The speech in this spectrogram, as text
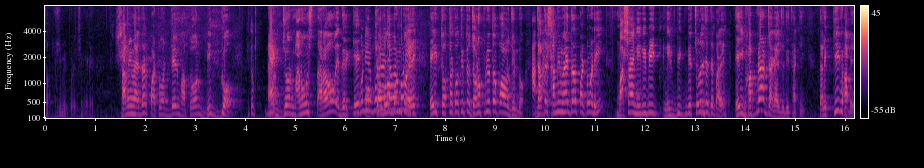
ছাত্র শিবির করেছে মিলে। শামীম হায়দার পাটোয়ারদের মতন বিজ্ঞ। একজন মানুষ তারাও এদেরকে অবলম্বন করে এই তথাকথিত জনপ্রিয়তা পাওয়ার জন্য। যাতে শামীম হায়দার পাটোয়ারি বাসায় নির্বিঘ নির্বিঘ্নে চলে যেতে পারে এই ভাবনার জায়গায় যদি থাকি তাহলে কীভাবে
